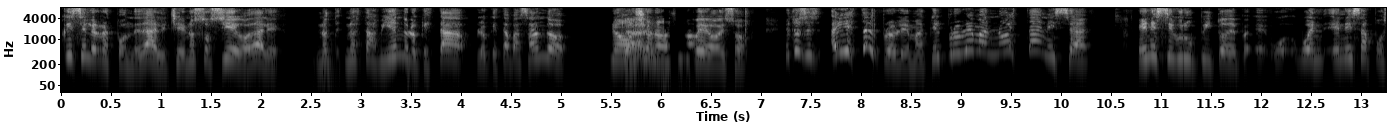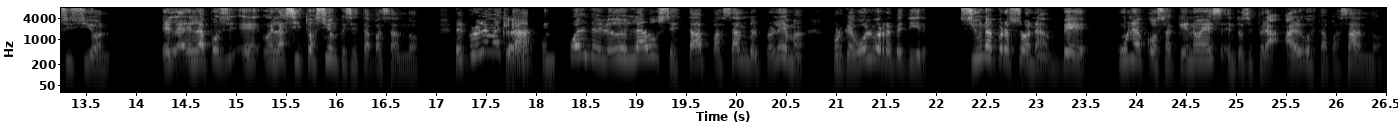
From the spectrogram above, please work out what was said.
qué se le responde, dale, che, no sos ciego, dale. ¿No, te- no estás viendo lo que está, lo que está pasando? No, yo no, yo no veo eso. Entonces, ahí está el problema, que el problema no está en esa, en ese grupito de, eh, o en, en esa posición, en la, en la posi- eh, en la situación que se está pasando. El problema está Claro. en cuál de los dos lados se está pasando el problema. Porque vuelvo a repetir, si una persona ve una cosa que no es, entonces, espera, algo está pasando.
